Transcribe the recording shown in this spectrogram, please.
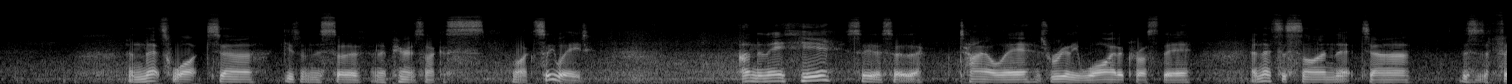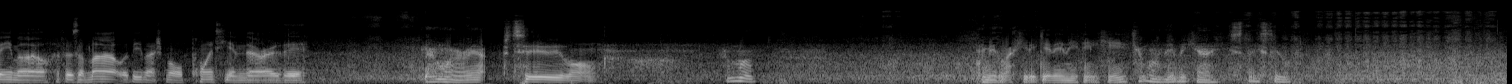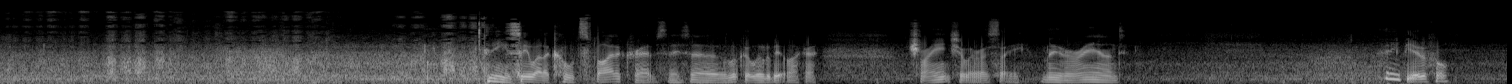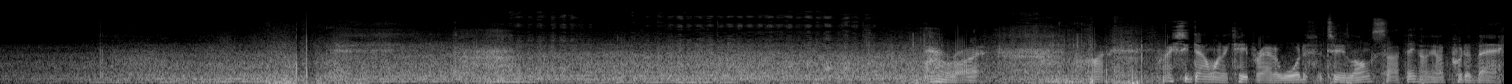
and that's what uh, gives them this sort of an appearance like a like seaweed. Underneath here, see so the tail there is really wide across there and that's a sign that uh, this is a female. If it was a male, it would be much more pointy and narrow there. Don't want out for too long. Come on. I'll be lucky to get anything here. Come on, there we go. Stay still. And you can see why they're called spider crabs. They sort of look a little bit like a tarantula as they move around. Pretty beautiful. Alright. I actually don't want to keep her out of water for too long, so I think I'm going to put her back.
